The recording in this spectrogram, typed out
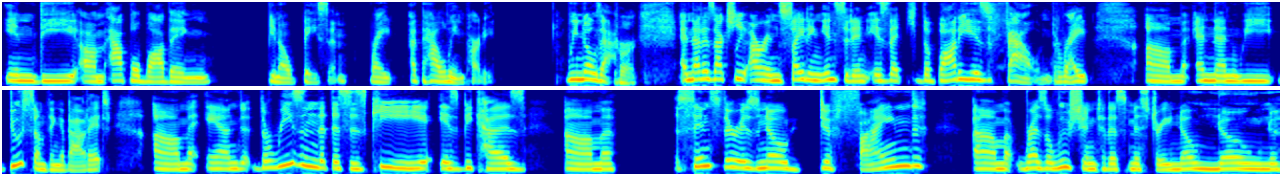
in the um, apple bobbing, you know, basin, right? At the Halloween party. We know that Correct. and that is actually our inciting incident is that the body is found right um, and then we do something about it um, and the reason that this is key is because um, since there is no defined um, resolution to this mystery no known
